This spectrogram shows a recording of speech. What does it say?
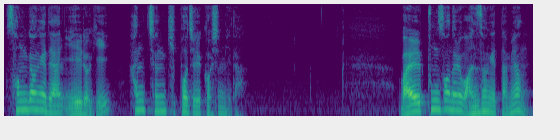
성경에 대한 이해력이 한층 깊어질 것입니다. 말 풍선을 완성했다면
